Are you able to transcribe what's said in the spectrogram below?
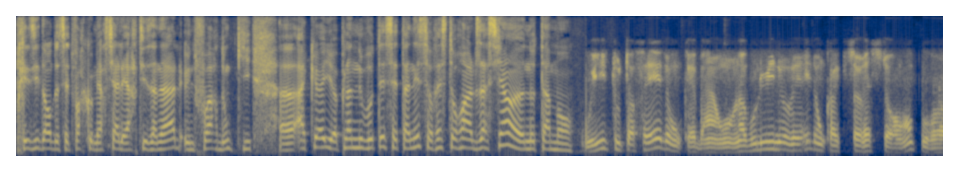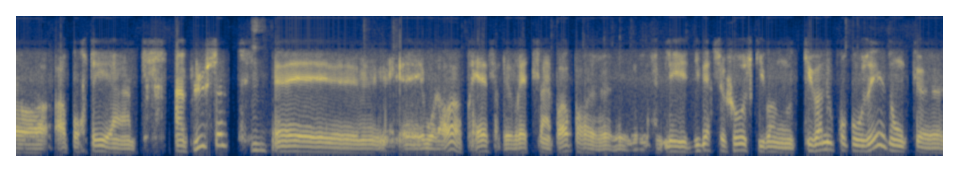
Président de cette foire commerciale et artisanale, une foire donc qui euh, accueille plein de nouveautés cette année, ce restaurant alsacien euh, notamment. Oui, tout à fait. Donc, eh ben, on a voulu innover donc avec ce restaurant pour euh, apporter un, plus. Mm. Et, et voilà. Après, ça devrait être sympa pour euh, les diverses choses qui vont nous proposer. Donc, euh,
